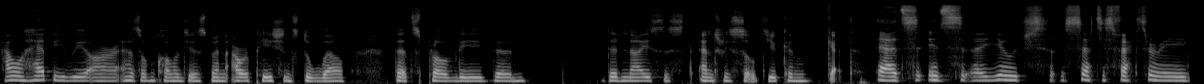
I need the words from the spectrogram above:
how happy we are as oncologists when our patients do well. That's probably the the nicest end result you can get. Yeah, it's it's a huge satisfactory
